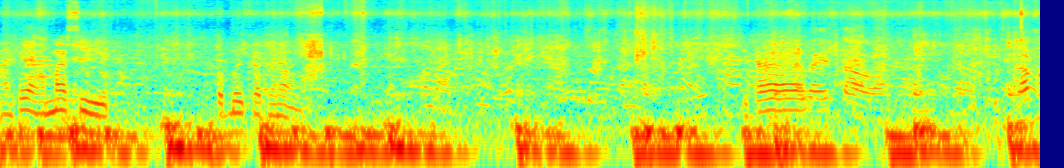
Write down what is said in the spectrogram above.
หักแพงมาซื้อปลาหมึกครับพี่น้องสวัสดีครับอะไรต่อแล้วเ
